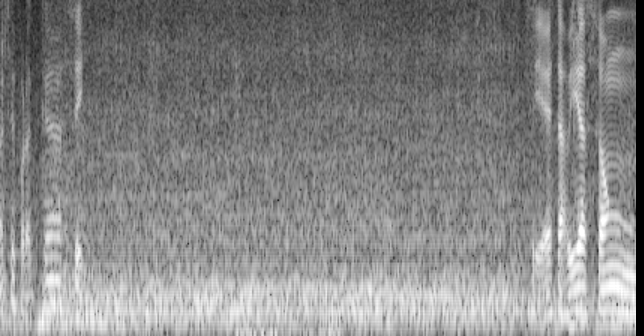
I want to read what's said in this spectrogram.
Ver si es por acá. Sí. Sí, estas vías son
